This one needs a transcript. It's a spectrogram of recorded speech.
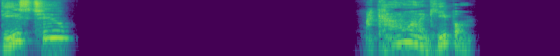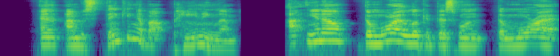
These two, I kind of want to keep them. And I was thinking about painting them. I, you know, the more I look at this one, the more I,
